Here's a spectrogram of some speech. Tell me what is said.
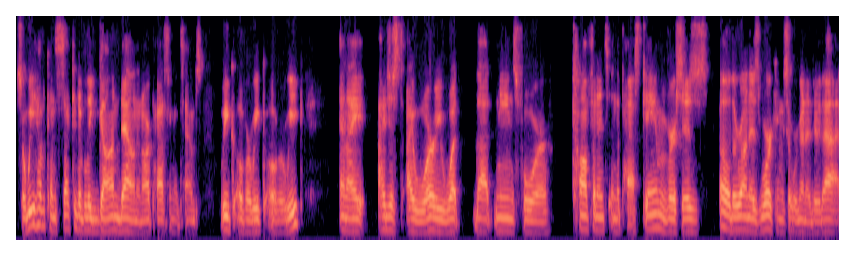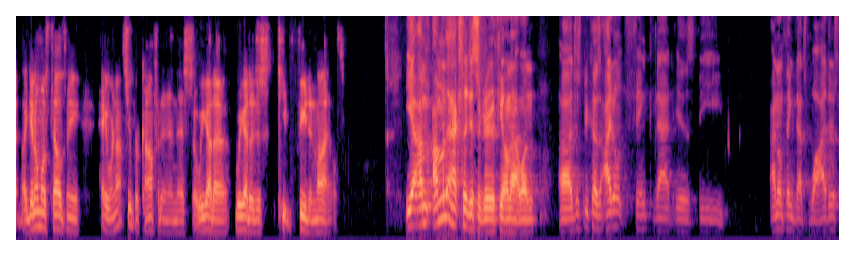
So we have consecutively gone down in our passing attempts week over week over week. And I, I just I worry what that means for confidence in the past game versus oh the run is working so we're going to do that. Like it almost tells me hey we're not super confident in this so we gotta we gotta just keep feeding miles. Yeah, I'm, I'm to actually disagree with you on that one, uh, just because I don't think that is the. I don't think that's why there's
